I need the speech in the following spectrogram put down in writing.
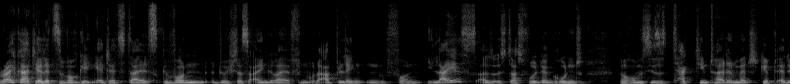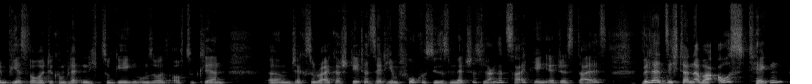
Riker hat ja letzte Woche gegen AJ Styles gewonnen durch das Eingreifen oder Ablenken von Elias. Also ist das wohl der Grund, warum es dieses Tag Team Title Match gibt. Adam Pierce war heute komplett nicht zugegen, um sowas aufzuklären. Ähm, Jackson Riker steht tatsächlich im Fokus dieses Matches, lange Zeit gegen AJ Styles, will er sich dann aber austaggen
